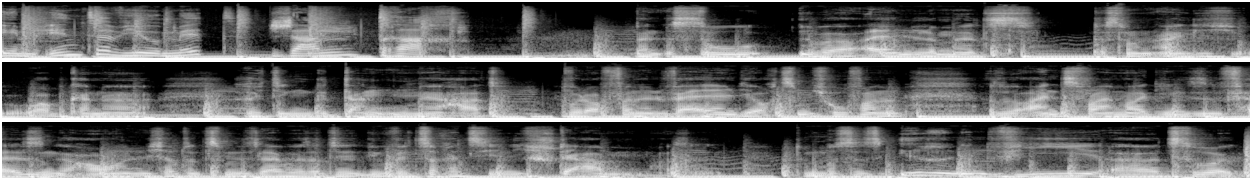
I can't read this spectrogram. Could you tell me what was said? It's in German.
Im Interview mit Jeanne Drach. Man ist so über allen Limits, dass man eigentlich überhaupt keine richtigen Gedanken mehr hat. Ich wurde auch von den Wellen, die auch ziemlich hoch waren, also ein, zweimal gegen diesen Felsen gehauen. Ich habe dann zu mir selber gesagt, du willst doch jetzt hier nicht sterben. Also du musst es irgendwie äh, zurück.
